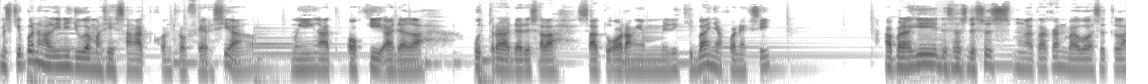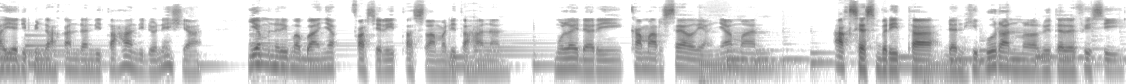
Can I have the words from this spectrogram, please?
Meskipun hal ini juga masih sangat kontroversial, mengingat Oki adalah putra dari salah satu orang yang memiliki banyak koneksi, apalagi desas-desus mengatakan bahwa setelah ia dipindahkan dan ditahan di Indonesia, ia menerima banyak fasilitas selama di tahanan, mulai dari kamar sel yang nyaman, akses berita dan hiburan melalui televisi,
